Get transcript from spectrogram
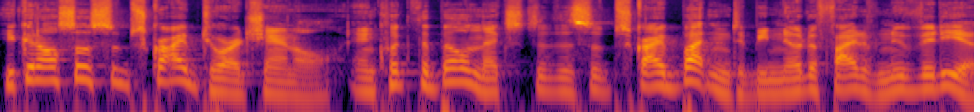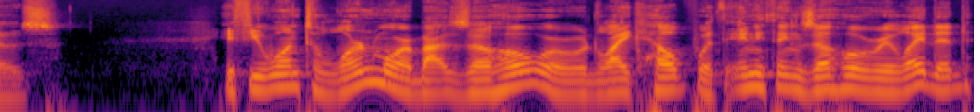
You can also subscribe to our channel and click the bell next to the subscribe button to be notified of new videos. If you want to learn more about Zoho or would like help with anything Zoho related,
